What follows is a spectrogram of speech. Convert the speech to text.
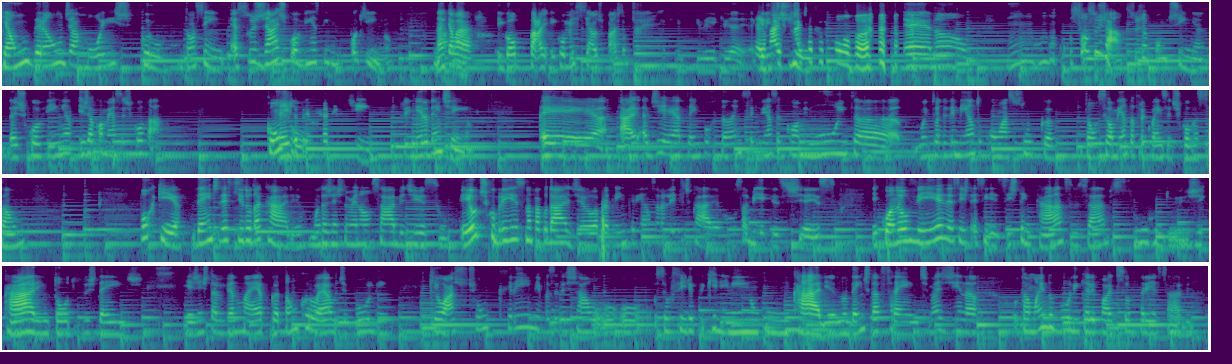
que é um grão de arroz cru. Então, assim, é sujar a escovinha assim um pouquinho. Naquela, igual comercial de pasta. Aquele, aquele, é, mais escova. É, não. Só sujar. Suja a pontinha da escovinha e já começa a escovar. Com Desde o primeiro dentinho. Primeiro dentinho. É, a, a, dieta é importante. Se a criança come muita, muito alimento com açúcar, então você aumenta a frequência de escovação. Por quê? Dente descido da cárie. Muita gente também não sabe disso. Eu descobri isso na faculdade. Para mim, criança era leite de cárie. Eu não sabia que existia isso. E quando eu vi, existem, existem casos absurdos de cárie em todos os dentes. E a gente está vivendo uma época tão cruel de bullying que eu acho um crime você deixar o, o, o seu filho pequenininho com cárie no dente da frente. Imagina o tamanho do bullying que ele pode sofrer, sabe?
